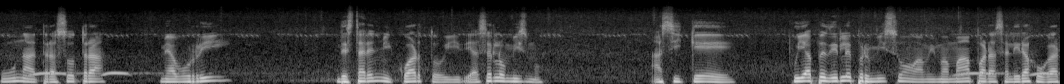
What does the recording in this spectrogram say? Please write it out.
una tras otra, me aburrí de estar en mi cuarto y de hacer lo mismo. Así que fui a pedirle permiso a mi mamá para salir a jugar.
